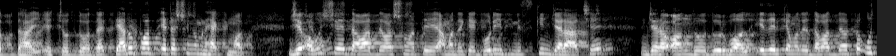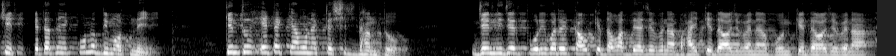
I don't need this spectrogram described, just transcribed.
অধ্যায় এ চোদ্দ অধ্যায়, তেরো পদ, এটার সঙ্গে আমরা একমত যে অবশ্যই দাওয়াত দেওয়ার সময়তে আমাদেরকে গরিব, মিসকিন যারা আছে, যারা অন্ধ, দুর্বল, এদেরকে আমাদের দাওয়াত দেওয়াটা উচিত এটা নিয়ে কোনো দ্বিমত নেই। কিন্তু এটা কেমন একটা সিদ্ধান্ত? যে নিজের পরিবারের কাউকে দাওয়াত দেওয়া যাবে না, ভাইকে দেওয়া যাবে না, বোনকে দেওয়া যাবে না,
